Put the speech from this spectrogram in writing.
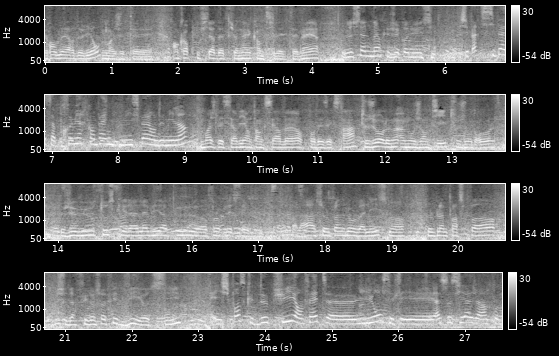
grand maire de Lyon. Moi j'étais encore plus fier d'être lyonnais quand il était maire. Le seul maire que j'ai connu ici. J'ai participé à sa première campagne municipale en 2001. Moi je l'ai servi en tant que serveur pour des extras. Toujours le, un mot gentil, toujours drôle. J'ai vu tout ce que la, la vie a pu euh, progresser. Voilà, sur le plan de l'urbanisme, sur le plan de transport, sur la philosophie de vie aussi. Et je pense que depuis, en fait, euh, Lyon c'était associé à Gérard Collomb.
